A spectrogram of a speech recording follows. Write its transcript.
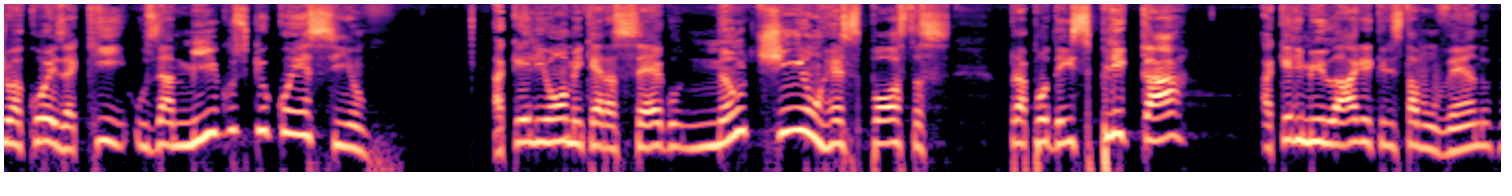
de uma coisa? Que os amigos que o conheciam, aquele homem que era cego não tinham respostas para poder explicar aquele milagre que eles estavam vendo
